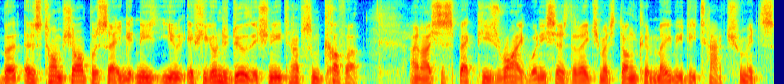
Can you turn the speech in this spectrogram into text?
but as Tom Sharp was saying, it needs you if you're going to do this, you need to have some cover. And I suspect he's right when he says that HMS Duncan may be detached from its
